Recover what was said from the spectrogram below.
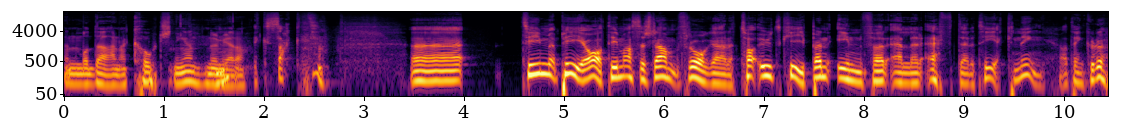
den moderna coachningen numera. Mm, exakt. uh, Team PA, Team Asserstam frågar, ta ut keepern inför eller efter tekning. Vad tänker du?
